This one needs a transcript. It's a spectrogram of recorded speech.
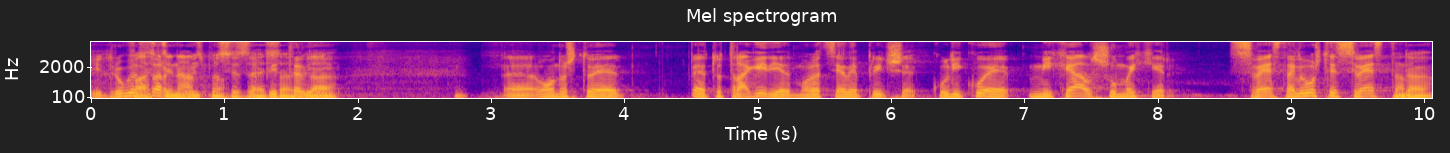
I druga fascinantno. stvar koju smo se zapitali, e sad, da. uh, ono što je eto, tragedija možda cele priče, koliko je Mihael Schumacher svestan, ali uopšte svestan da,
